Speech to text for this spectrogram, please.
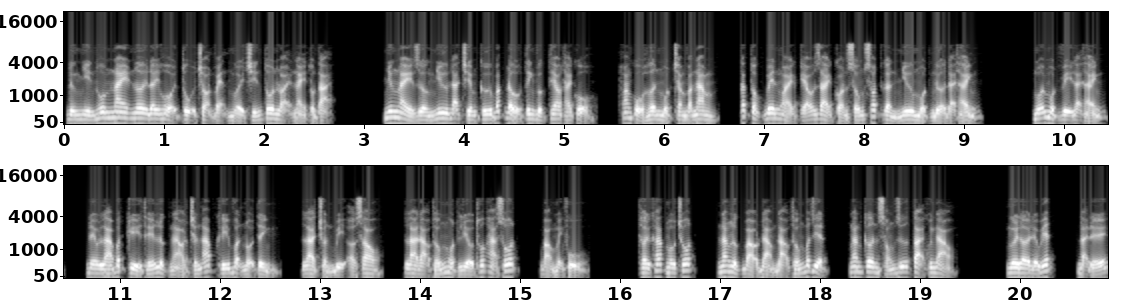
đừng nhìn hôm nay nơi đây hội tụ trọn vẹn mười chín tôn loại này tồn tại. Nhưng này dường như đã chiếm cứ bắt đầu tinh vực theo thái cổ, hoang cổ hơn một trăm vạn năm, các tộc bên ngoài kéo dài còn sống sót gần như một nửa đại thánh. Mỗi một vị đại thánh, đều là bất kỳ thế lực nào chấn áp khí vận nội tình, là chuẩn bị ở sau là đạo thống một liều thuốc hạ sốt, bảo mệnh phủ. Thời khắc mấu chốt, năng lực bảo đảm đạo thống bất diệt, ngăn cơn sóng giữ tại khuynh đảo. Người đời đều biết, đại đế,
